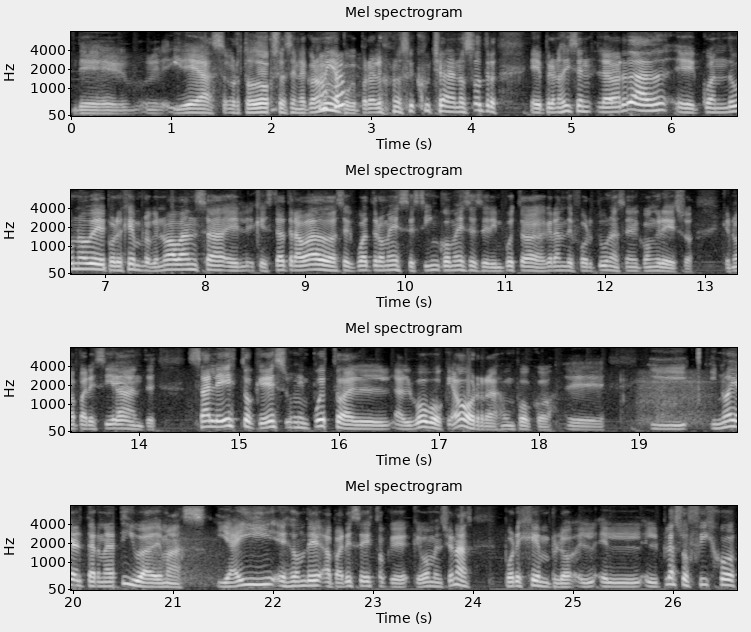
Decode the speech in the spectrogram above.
ideas ortodoxas en la economía, porque por algo nos escuchan a nosotros, eh, pero nos dicen, la verdad, eh, cuando uno ve, por ejemplo, que no avanza, el, que está trabado hace cuatro meses, cinco meses el impuesto a las grandes fortunas en el Congreso, que no aparecía antes, sale esto que es un impuesto al, bobo que ahorra un poco. Eh, y, no hay alternativa además. Y ahí es donde aparece esto que, vos mencionás. Por ejemplo, el, plazo fijo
